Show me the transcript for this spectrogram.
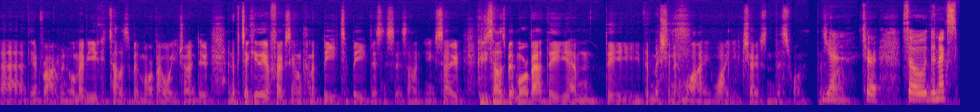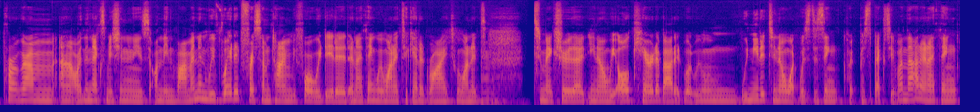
uh, the environment or maybe you could tell us a bit more about what you're trying to do and in particular you're focusing on kind of b2b businesses aren't you so could you tell tell us a bit more about the um, the the mission and why why you've chosen this one? This yeah, time? sure. So the next program uh, or the next mission is on the environment, and we've waited for some time before we did it, and I think we wanted to get it right. We wanted. Mm. To make sure that you know we all cared about it, what we we needed to know what was the Zinc perspective on that, and I think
